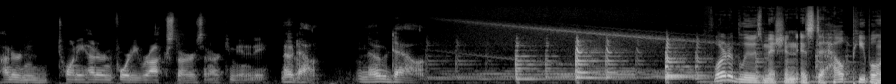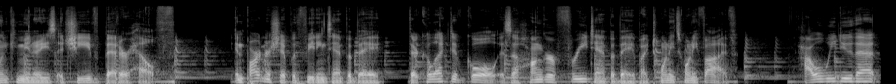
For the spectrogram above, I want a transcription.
120, 140 rock stars in our community. No doubt. No doubt. Florida Blue's mission is to help people and communities achieve better health. In partnership with Feeding Tampa Bay, their collective goal is a hunger free Tampa Bay by 2025. How will we do that?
